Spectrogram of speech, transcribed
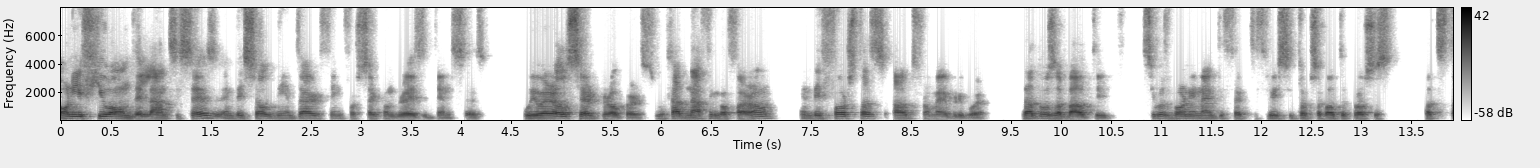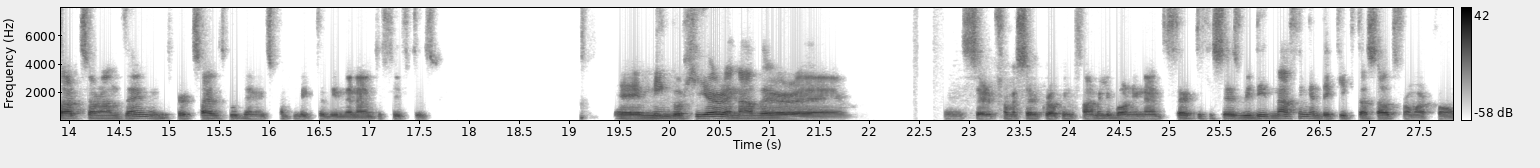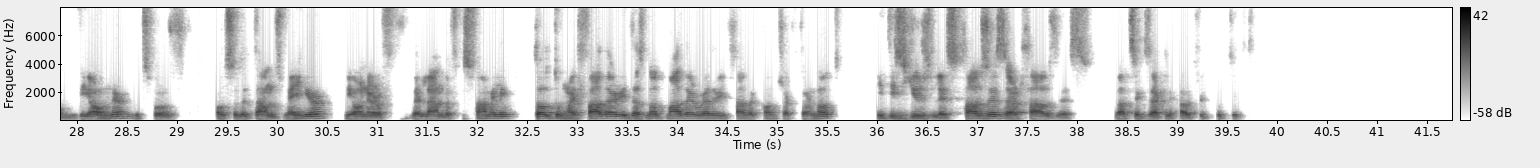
Only few owned the land, he says, and they sold the entire thing for second residences. We were all sharecroppers. We had nothing of our own, and they forced us out from everywhere. That was about it. She was born in 1933. She talks about the process that starts around then in her childhood and it's completed in the 1950s. Uh, Mingo here, another uh, uh, from a sharecropping family born in 1930, he says, we did nothing and they kicked us out from our home. The owner, which was also the town's mayor, the owner of the land of his family, told to my father, it does not matter whether you have a contract or not, it is useless. Houses are houses. That's exactly how he put it.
